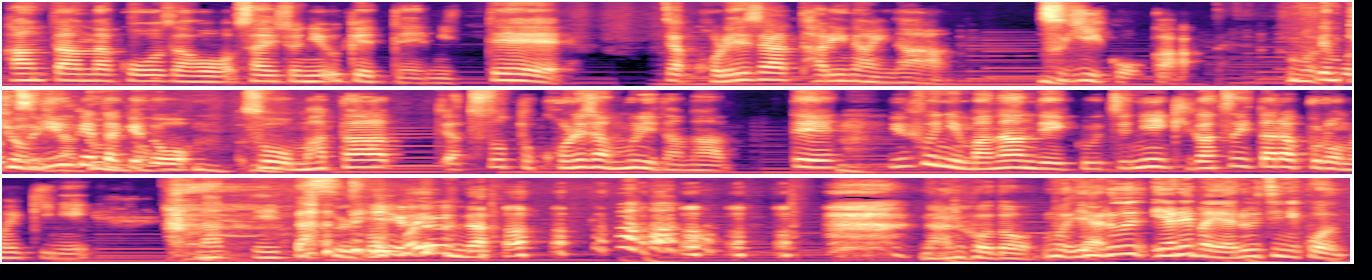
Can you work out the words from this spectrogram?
簡単な講座を最初に受けてみて、じゃあこれじゃ足りないな。次行こうか。もうでも次受けたけど、どんどんそう、また、いや、ちょっとこれじゃ無理だなっていうふうに学んでいくうちに気がついたらプロの域になっていたって すごいう。いな。なるほど。もうやる、やればやるうちにこう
